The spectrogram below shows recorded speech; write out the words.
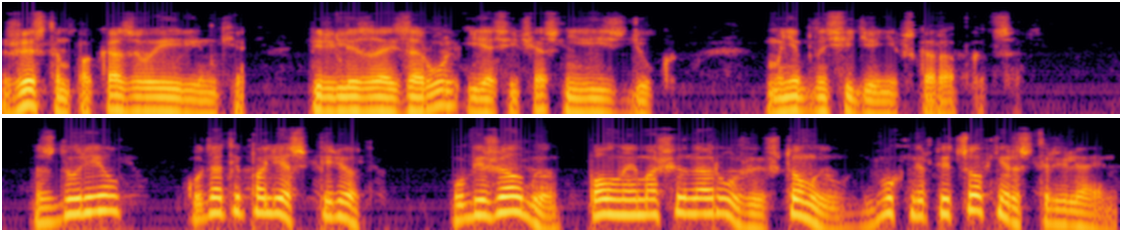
Жестом показывая Иринке. Перелезай за руль, я сейчас не издюк. Мне бы на сиденье вскарабкаться. Сдурел? Куда ты полез вперед? Убежал бы. Полная машина оружия. Что мы, двух мертвецов не расстреляем?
